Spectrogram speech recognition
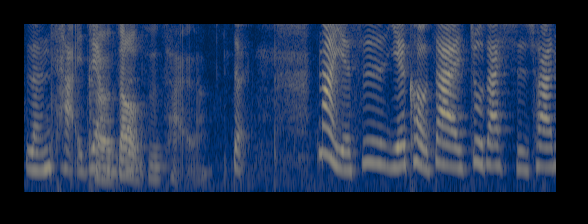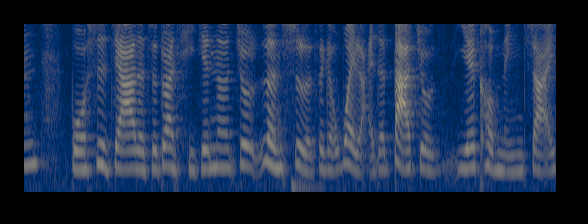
人才这样子。可造之才了。对，那也是野口在住在石川博士家的这段期间呢，就认识了这个未来的大舅子野口宁斋。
